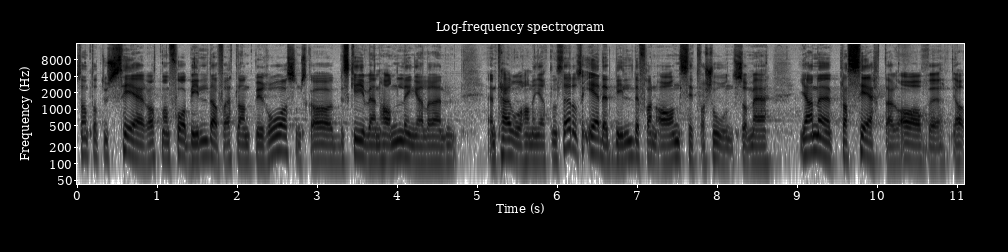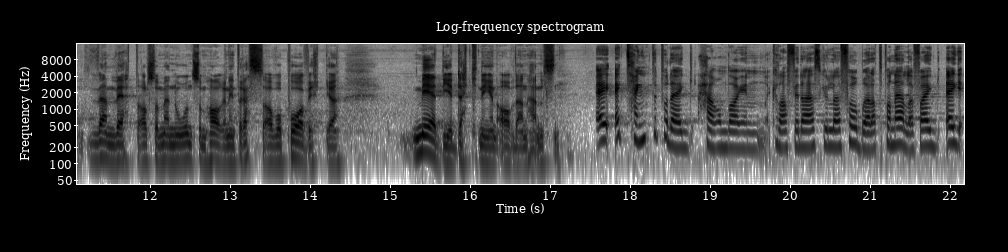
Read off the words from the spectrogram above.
Sant? At du ser at man får bilder fra et eller annet byrå som skal beskrive en handling eller en, en terrorhandling et eller annet sted, og så er det et bilde fra en annen situasjon som er gjerne plassert der av ja, hvem vet, altså med noen som har en interesse av å påvirke mediedekningen av den hendelsen. Jeg, jeg, tenkte på deg her om dagen Kadafi, da jeg skulle forberede dette panelet. For jeg, jeg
